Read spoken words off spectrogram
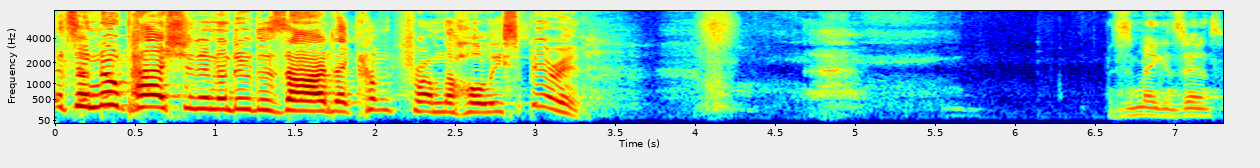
It's a new passion and a new desire that comes from the Holy Spirit. Is this making sense?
